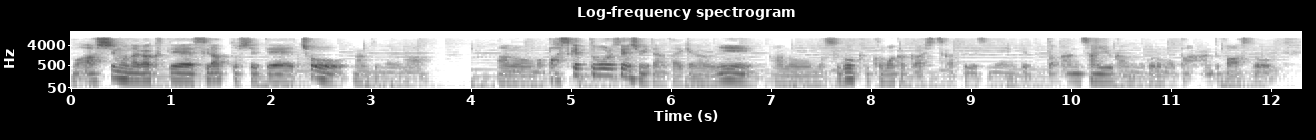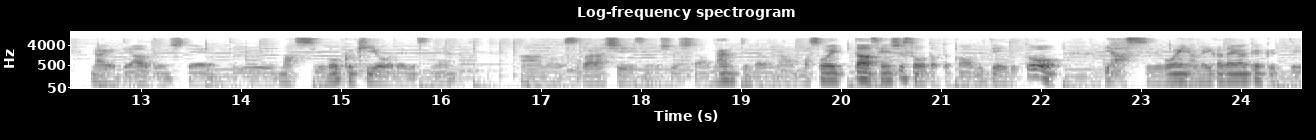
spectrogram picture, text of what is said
もう足も長くて、スラッとしてて、超、なんて言うんだろうな、あの、まあバスケットボール選手みたいな体型なのに、あの、もうすごく細かく足使ってですね、で、バーン三遊間のところもバーンとファースト投げてアウトにしてっていう、まあすごく器用でですね、あの素晴らしい選手でした。なんて言うんだろうな、まあ、そういった選手層だとかを見ていると、いや、すごい、アメリカ大学野球って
